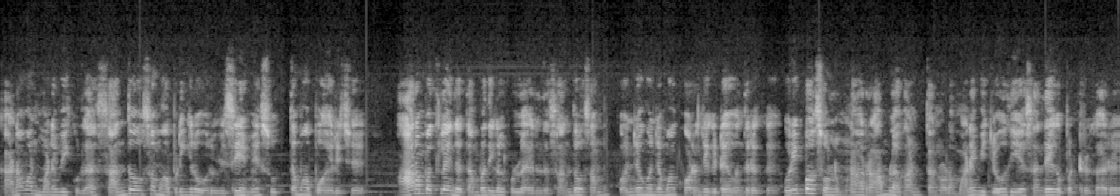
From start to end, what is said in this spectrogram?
கணவன் மனைவிக்குள்ள சந்தோஷம் அப்படிங்கிற ஒரு விஷயமே சுத்தமாக போயிருச்சு. ஆரம்பத்தில் இந்த தம்பதிகளுக்குள்ள இருந்த சந்தோஷம் கொஞ்சம் கொஞ்சமாக குறைஞ்சிக்கிட்டே வந்திருக்கு. குறிப்பாக சொல்லணும்னா ராம்லகான் தன்னோட மனைவி ஜோதியை சந்தேகப்பட்டிருக்காரு.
